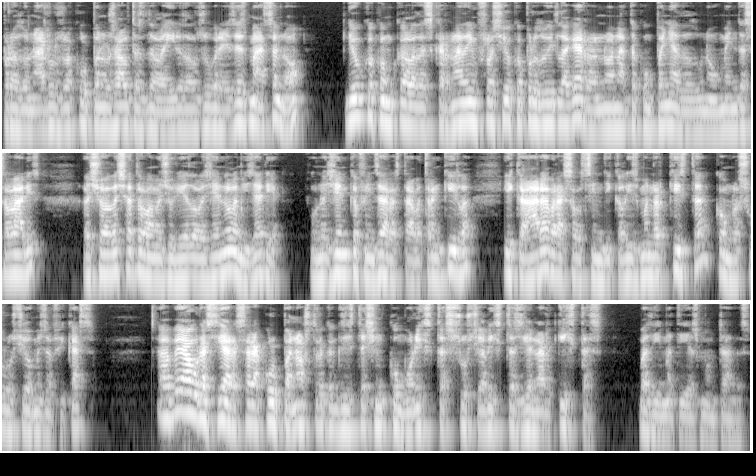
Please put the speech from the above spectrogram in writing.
Però donar-los la culpa a nosaltres de la ira dels obrers és massa, no? Diu que com que la descarnada inflació que ha produït la guerra no ha anat acompanyada d'un augment de salaris, això ha deixat a la majoria de la gent a la misèria Una gent que fins ara estava tranquil·la i que ara abraça el sindicalisme anarquista com la solució més eficaç. A veure si ara serà culpa nostra que existeixin comunistes, socialistes i anarquistes, va dir Matías Muntades.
